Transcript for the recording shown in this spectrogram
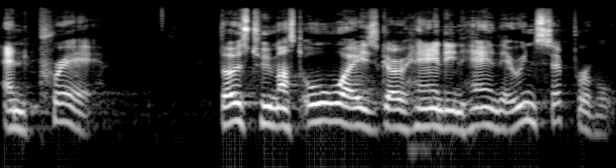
and prayer. Those two must always go hand in hand, they're inseparable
